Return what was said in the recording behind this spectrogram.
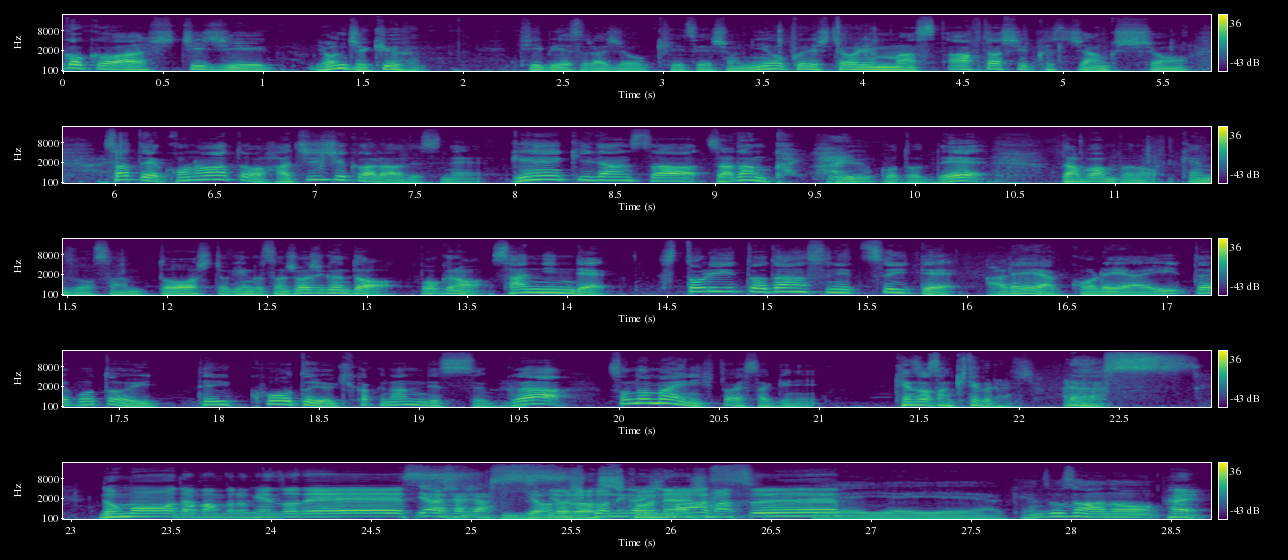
刻は7時49分。TBS ラジオキーセーションにお送りしております。アフターシックスジャンクションさてこの後8時からはですね現役ダンサー座談会ということで、 DA PUMP の KENZO さんとシットキングスの庄司君と僕の3人でストリートダンスについてあれやこれや言いたいことを言っていこうという企画なんですがその前に一足先に KENZO さん来てくれました。ありがとうございます。どうも DA PUMP の KENZO です。よろしくお願いします。よろしくお願いします。いやいやいやいや KENZO さんあの、はい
